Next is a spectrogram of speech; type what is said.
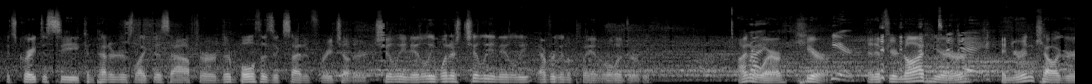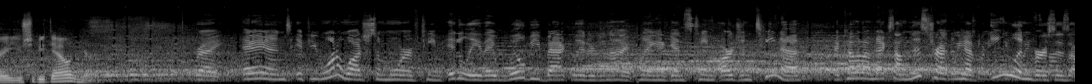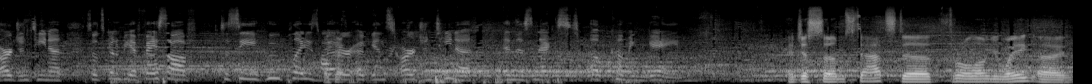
it's great to see competitors like this after. They're both as excited for each other. Chile and Italy. When is Chile and Italy ever going to play in roller derby? I know Right. where. Here. Here. And if you're not here and you're in Calgary, you should be down here. Right. And if you want to watch some more of Team Italy, they will be back later tonight playing against Team Argentina. And coming up next on this track, we have England versus Argentina. So it's going to be a face-off to see who plays better against Argentina in this next upcoming game. And just some stats to throw along your way. Uh,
